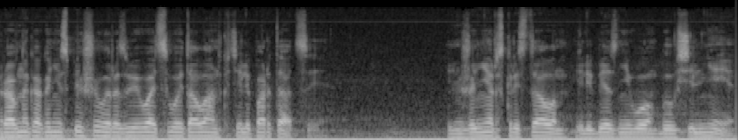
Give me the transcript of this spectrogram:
Равно как и не спешил развивать свой талант к телепортации. Инженер с кристаллом или без него был сильнее,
